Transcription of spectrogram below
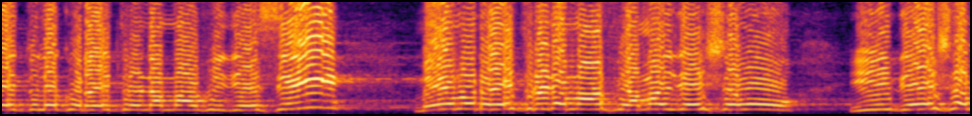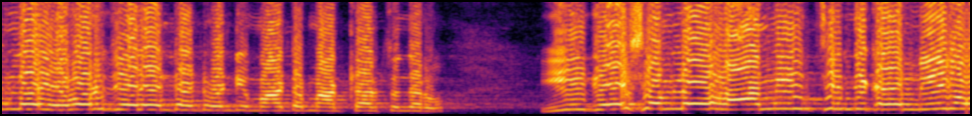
రైతులకు రైతు రుణమాఫీ చేసి మేము రైతు రుణమాఫీ అమలు చేసాము ఈ దేశంలో ఎవరు చేయలేనటువంటి మాట మాట్లాడుతున్నారు. ఈ దేశంలో హామీ ఇచ్చింది కదా మీరు.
